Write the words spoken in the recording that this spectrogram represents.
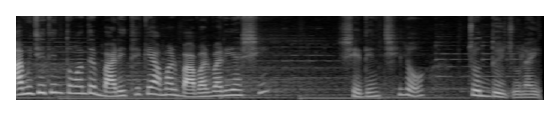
আমি যেদিন তোমাদের বাড়ি থেকে আমার বাবার বাড়ি আসি, সেদিন ছিল চোদ্দই জুলাই।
